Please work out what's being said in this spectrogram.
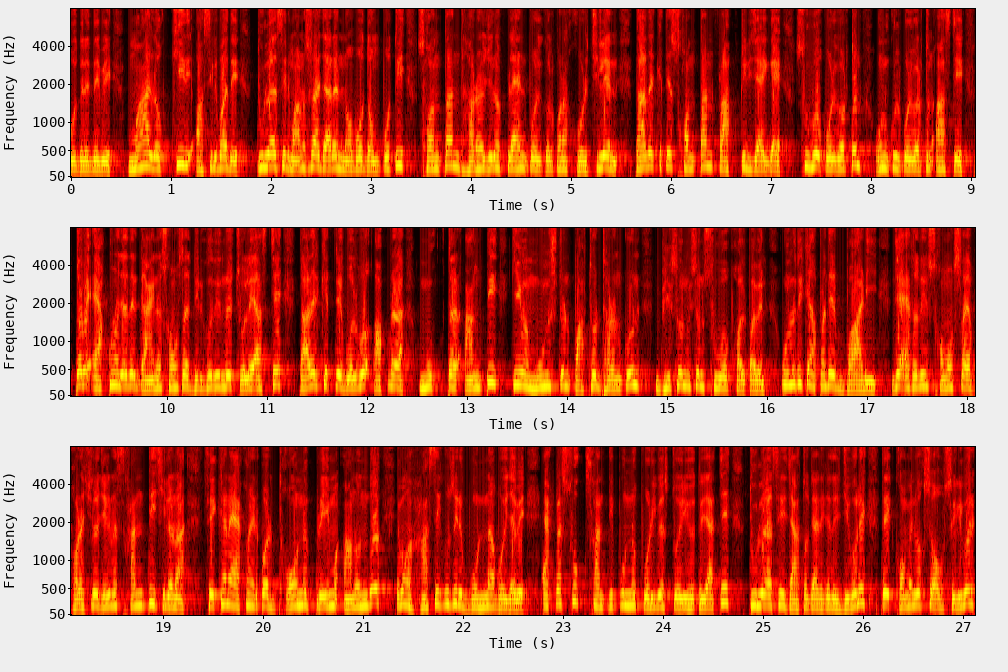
বদলে দেবে। মা লক্ষ্মীর আশীর্বাদে তুলাসীর মানুষরা যারা নবদম্পতি সন্তান ধারণের জন্য প্ল্যান পরিকল্পনা করছিলেন, তাদের ক্ষেত্রে সন্তান প্রাপ্তির জায়গায় শুভ পরিবর্তন, অনুকূল পরিবর্তন আসছে। তবে এখনও যাদের গায়ন সমস্যা দীর্ঘদিন ধরে চলে আসছে, তাদের ক্ষেত্রে বলব আপনারা মুক্তার আংটি কিংবা মুনস্টোন পাথর ধারণ করুন, ভীষণ ভীষণ শুভ ফল পাবেন। অন্যদিকে আপনাদের বাড়ি, যা এতদিন সমস্যায় ভরা ছিল, যেখানে শান্তি ছিল না, সেখানে এখন এরপর ধন, প্রেম, আনন্দ এবং হাসি খুশির বন্যা বয়ে যাবে। একটা সুখ শান্তিপূর্ণ পরিবেশ তৈরি হতে যাচ্ছে তুলারাশি জাতক জাতিকাদের জীবনে, তাই কমেন্ট বক্সে অবশ্যই লিখবেন,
